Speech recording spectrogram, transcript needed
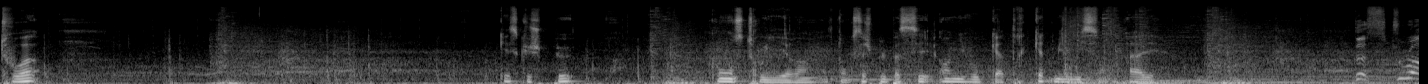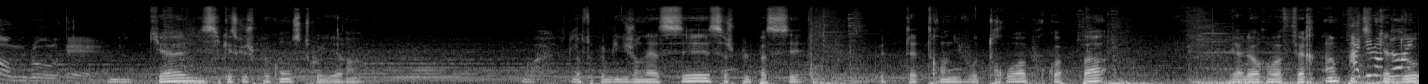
Toi... Qu'est-ce que je peux construire Donc ça je peux le passer en niveau 4. 4800. Allez. Nickel. Ici qu'est-ce que je peux construire? Ouais, L'ordre public j'en ai assez. Ça je peux le passer peut-être en niveau 3. Pourquoi pas et alors, on va faire un petit cadeau.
